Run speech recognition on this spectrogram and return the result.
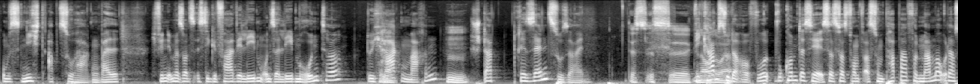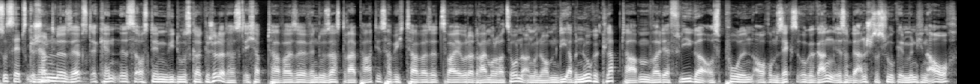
um es nicht abzuhaken, weil ich finde immer sonst ist die Gefahr, wir leben unser Leben runter durch genau. Haken machen, hm. statt präsent zu sein. Das ist äh, genau Wie kamst so, du ja. darauf? Wo, wo, kommt das her? Ist das was vom, was vom Papa, von Mama oder hast du es selbst gelernt? Schon eine Selbsterkenntnis aus dem, wie du es gerade geschildert hast. Ich habe teilweise, wenn du sagst drei Partys, habe ich teilweise zwei oder drei Moderationen angenommen, die aber nur geklappt haben, weil der Flieger aus Polen auch um 6 Uhr gegangen ist und der Anschlussflug in München auch.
